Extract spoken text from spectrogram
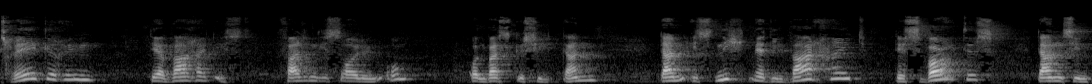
Trägerin der Wahrheit ist, fallen die Säulen um. Und was geschieht dann? Dann ist nicht mehr die Wahrheit des Wortes, dann sind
